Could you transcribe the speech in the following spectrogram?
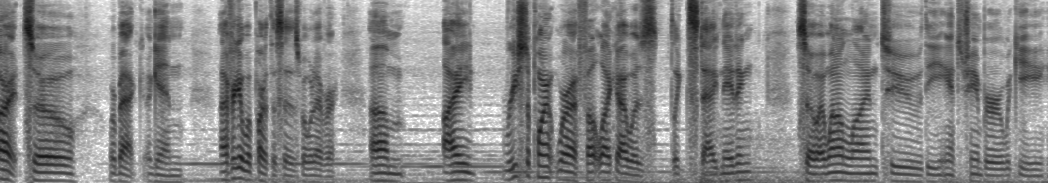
Alright, so we're back again. I forget what part this is, but whatever. Um, I reached a point where I felt like I was like stagnating, so I went online to the Antichamber wiki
